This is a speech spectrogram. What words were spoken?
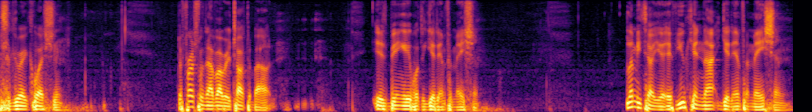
That's a great question. The first one I've already talked about is being able to get information. Let me tell you, if you cannot get information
